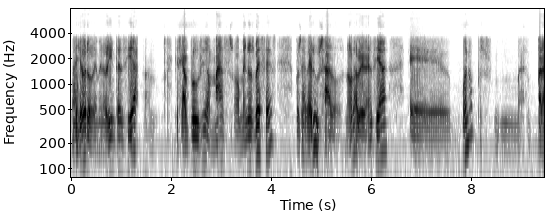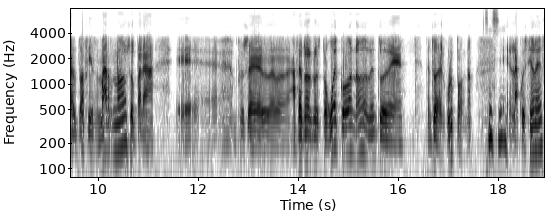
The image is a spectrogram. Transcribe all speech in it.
mayor o de menor intensidad que se ha producido más o menos veces, pues de haber usado ¿no? la violencia, eh, bueno, pues mm, para autoafirmarnos o para eh, pues eh, hacernos nuestro hueco, ¿no? Dentro de dentro del grupo, ¿no? Sí, sí. Eh, La cuestión es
